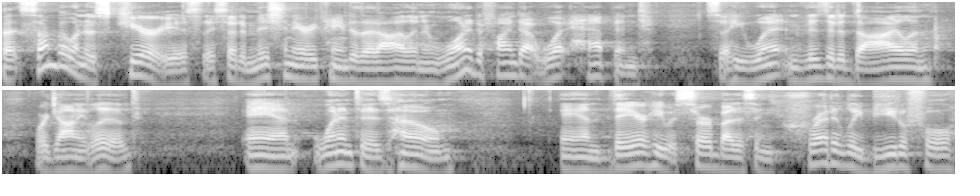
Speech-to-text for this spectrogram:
But someone was curious. They said a missionary came to that island and wanted to find out what happened. So he went and visited the island where Johnny lived and went into his home. And there he was served by this incredibly beautiful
